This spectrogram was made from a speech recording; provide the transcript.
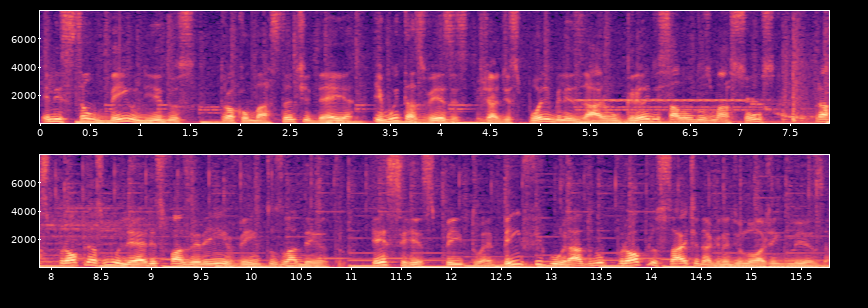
eles são bem unidos, trocam bastante ideia e muitas vezes já disponibilizaram o grande salão dos maçons para as próprias mulheres fazerem eventos lá dentro. Esse respeito é bem figurado no próprio site da grande loja inglesa,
